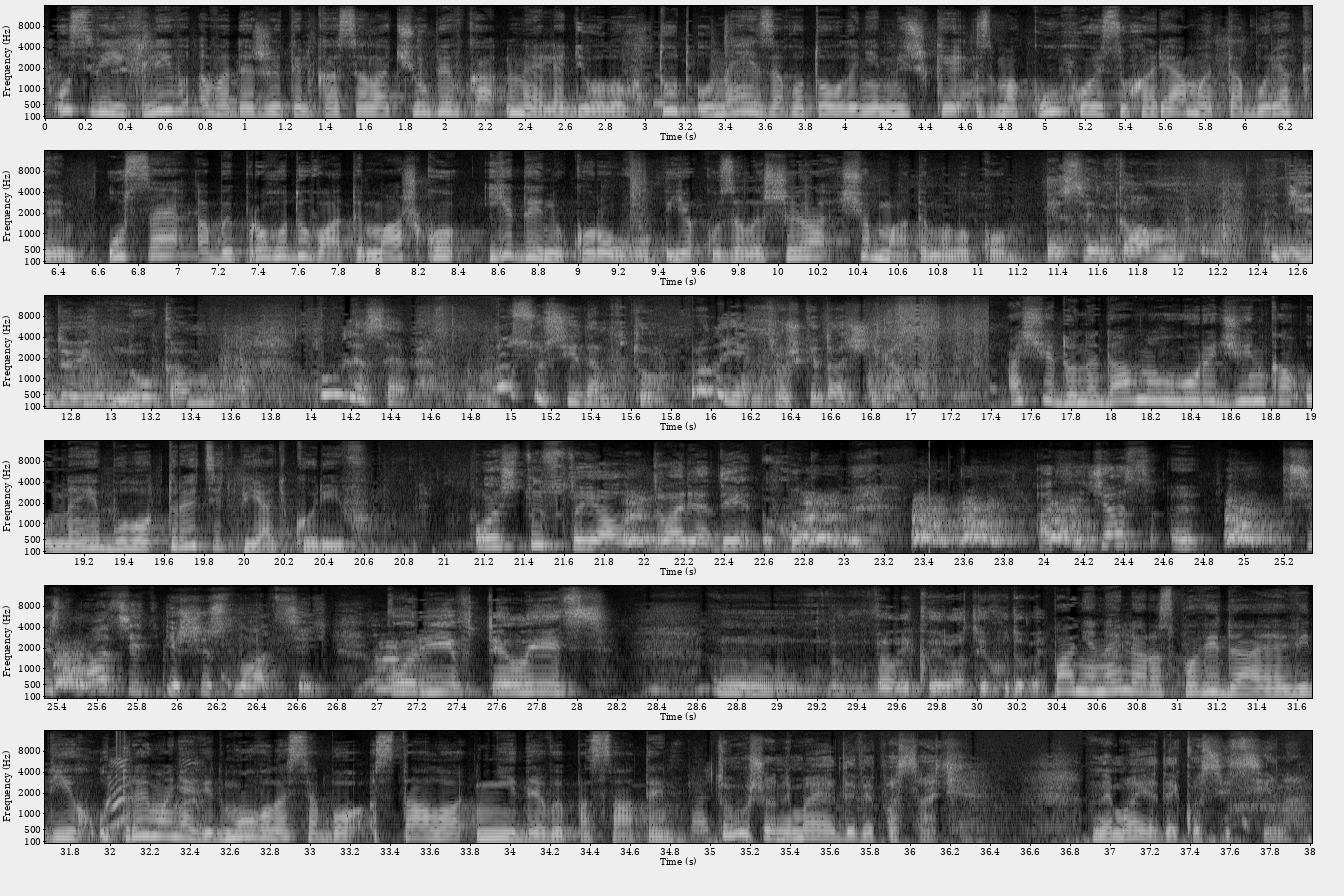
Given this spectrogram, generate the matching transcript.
У свій хлів веде жителька села Чубівка Неля Дьолог. Тут у неї заготовлені мішки з макухою, сухарями та буряки. Усе, аби прогодувати Машку, єдину корову, яку залишила, щоб мати молоко. Свинкам, дідові, внукам, ну для себе. Ну, сусідам хто. Продаємо трошки дачникам. А ще донедавна, говорить жінка, у неї було 35 корів. Ось тут стояли два ряди худоби. А зараз е, 16 і 16 корів, телиць, великої роти худоби. Пані Неля розповідає, від їх утримання відмовилася, бо стало ніде випасати. Тому що немає де випасати, немає де косити сіна.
